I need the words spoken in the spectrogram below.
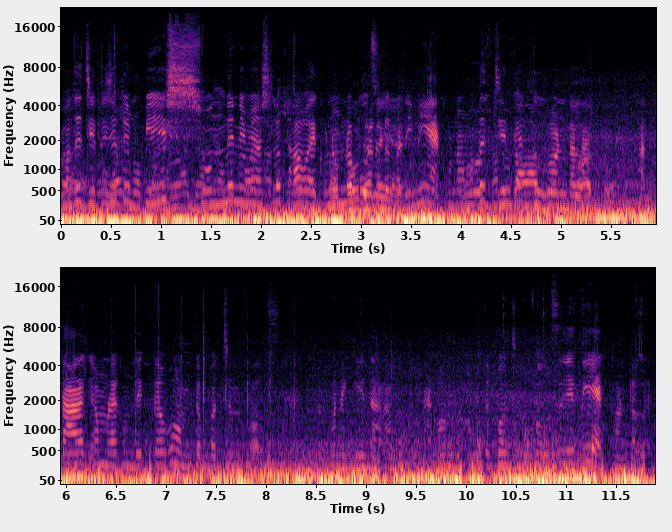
আমাদের যেতে যেতে বেশ সন্ধে নেমে আসলো তাও এখন আমরা পৌঁছতে পারিনি। এখন আমাদের যেতে দু ঘণ্টা লাগবে। আর তার আগে আমরা এখন দেখতে পাবো অমিতাভ বচ্চন ফলস ওখানে গিয়ে দাঁড়াবো। এখন অমিতাভ বচ্চন ফলসে যেতেই এক ঘণ্টা লাগবে।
